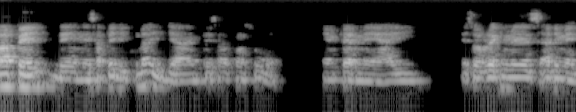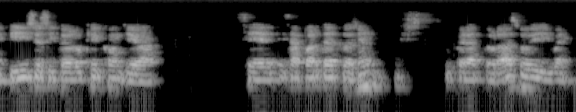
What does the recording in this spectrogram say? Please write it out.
papel de, en esa película y ya empezó con su enfermedad y esos regímenes alimenticios y todo lo que conlleva ser esa parte de actuación, súper actorazo y bueno,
